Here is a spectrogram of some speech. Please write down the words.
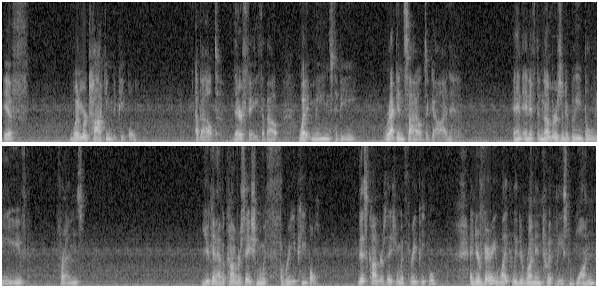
if when we're talking to people about their faith, about what it means to be reconciled to God, and, and if the numbers are to be believed, friends, you can have a conversation with three people, this conversation with three people, and you're very likely to run into at least one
